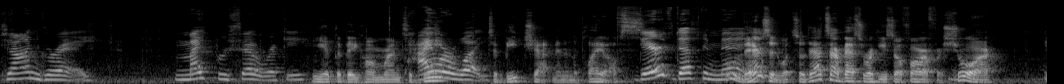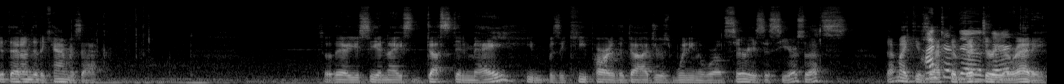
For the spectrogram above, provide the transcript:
Jon Gray, Mike Brosseau, rookie. He hit the big home run to Tyler beat White. to beat Chapman in the playoffs. There's Dustin May. Ooh, there's it. So that's our best rookie so far for sure. Get that under the camera, Zach. So there you see a nice Dustin May. He was a key part of the Dodgers winning the World Series this year. So that's that might give Zach Hunter the victory already.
